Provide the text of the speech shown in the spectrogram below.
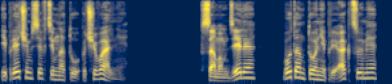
и прячемся в темноту почевальни. В самом деле, вот Антоний при акциуме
